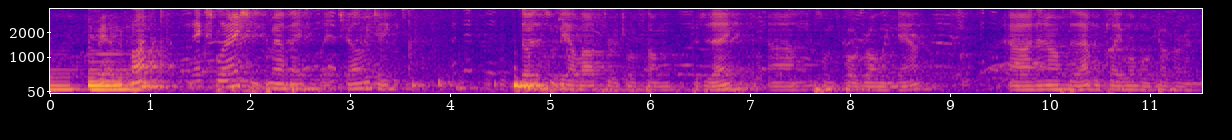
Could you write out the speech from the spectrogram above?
We having fun? An explanation from our bass player, Charlie Jacobson. So this will be our last original song for today. Um, this one's called Rolling Down. Uh, and then after that we'll play one more cover and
